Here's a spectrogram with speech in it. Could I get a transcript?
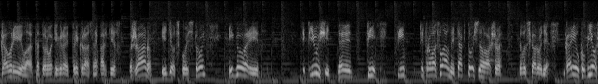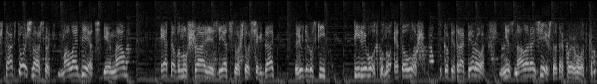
Гаврила, которого играет прекрасный артист Жаров, идет сквозь строй и говорит, ты пьющий, э, ты, ты, ты православный, так точно, ваше высокородие. Горилку бьешь, так точно, ваше. Молодец. И нам это внушали с детства, что всегда люди русские пили водку, но это ложь. До Петра Первого не знала Россия, что такое водка.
